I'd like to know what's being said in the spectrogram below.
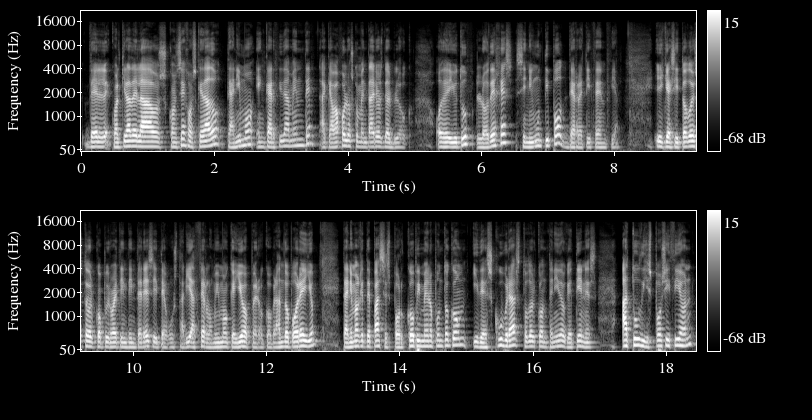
del, cualquiera de los consejos que he dado, te animo encarecidamente a que abajo en los comentarios del blog o de YouTube lo dejes sin ningún tipo de reticencia. Y que si todo esto del copywriting te interesa y te gustaría hacer lo mismo que yo, pero cobrando por ello, te animo a que te pases por copymeno.com y descubras todo el contenido que tienes a tu disposición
